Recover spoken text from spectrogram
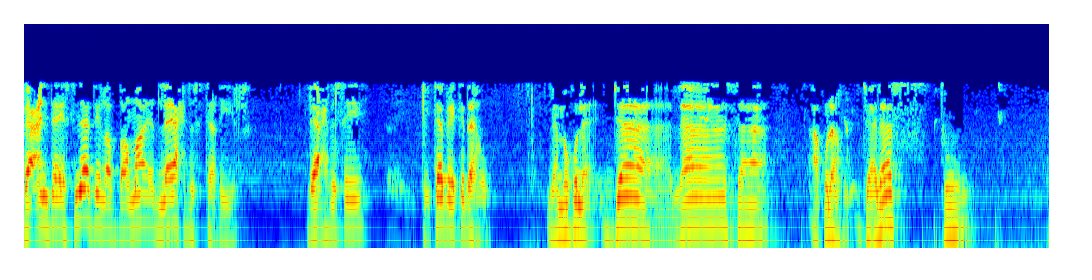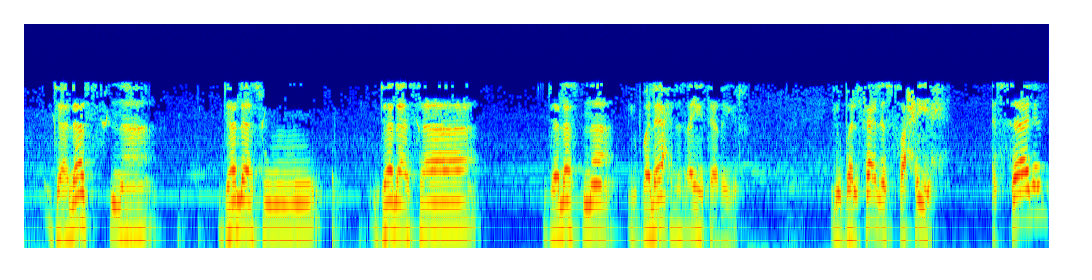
فعند إسناد إلى الضمائر لا يحدث تغيير. لا يحدث إيه؟ انتبه كده هو لما أقول جلس له جلست جلسنا جلسوا جلسا جلسنا. يبقى لا يحدث أي تغيير. يبقى الفعل الصحيح السالم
